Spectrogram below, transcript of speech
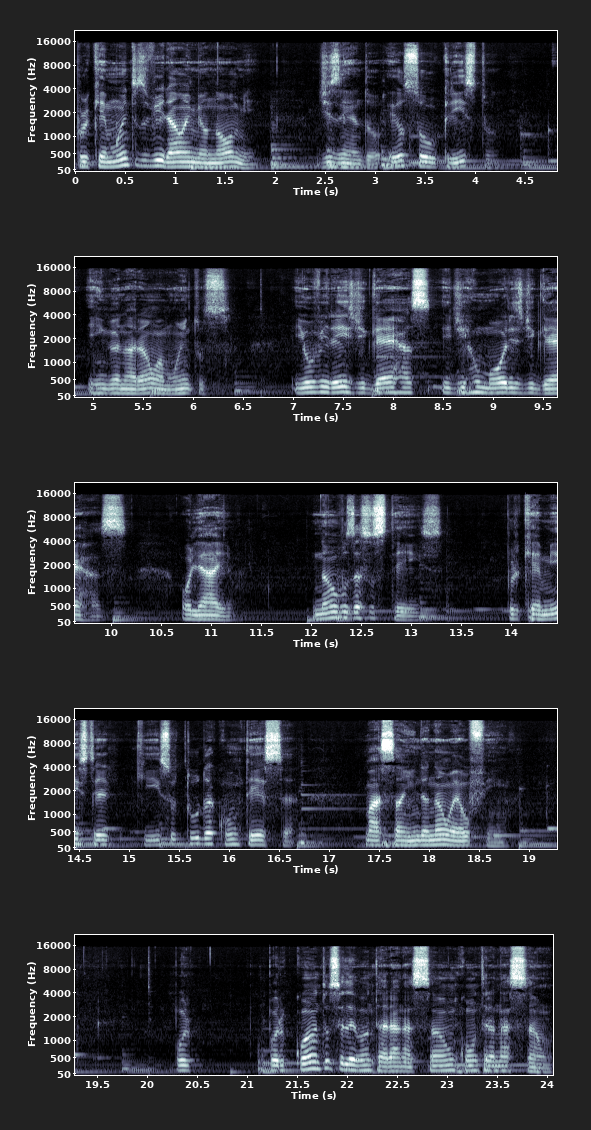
porque muitos virão em meu nome, dizendo: Eu sou o Cristo, e enganarão a muitos. E ouvireis de guerras e de rumores de guerras. Olhai, não vos assusteis, porque é mister que isso tudo aconteça, mas ainda não é o fim. Por, porquanto se levantará nação contra nação,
